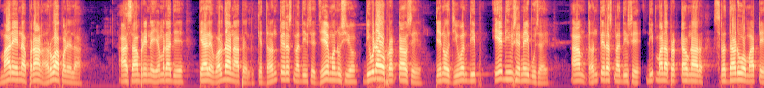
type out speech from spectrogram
મારે એના પ્રાણ હરવા પડેલા. આ સાંભળીને યમરાજે ત્યારે વરદાન આપેલ કે ધનતેરસના દિવસે જે મનુષ્ય દીવડાઓ પ્રગટાવશે, તેનો જીવનદીપ એ દિવસે નહીં બુજાય આમ ધનતેરસના દિવસે દીપમાળા પ્રગટાવનાર શ્રદ્ધાળુઓ માટે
